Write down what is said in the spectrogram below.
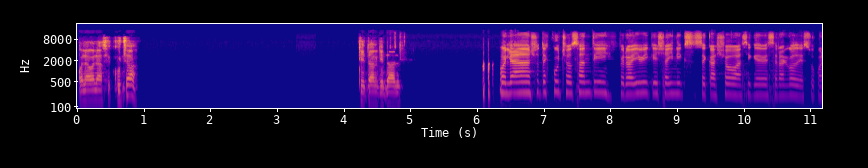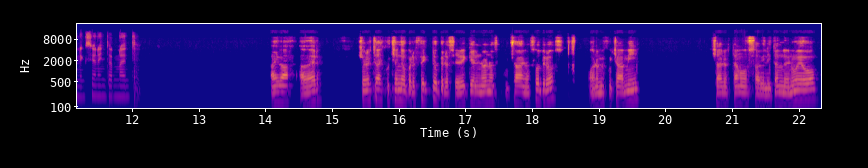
Hola, hola, ¿se escucha? ¿Qué tal, qué tal? Hola, yo te escucho, Santi, pero ahí vi que Jainix se cayó, así que debe ser algo de su conexión a internet. Ahí va, a ver. Yo lo estaba escuchando perfecto, pero se ve que él no nos escuchaba a nosotros, o no me escuchaba a mí. Ya lo estamos habilitando de nuevo.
